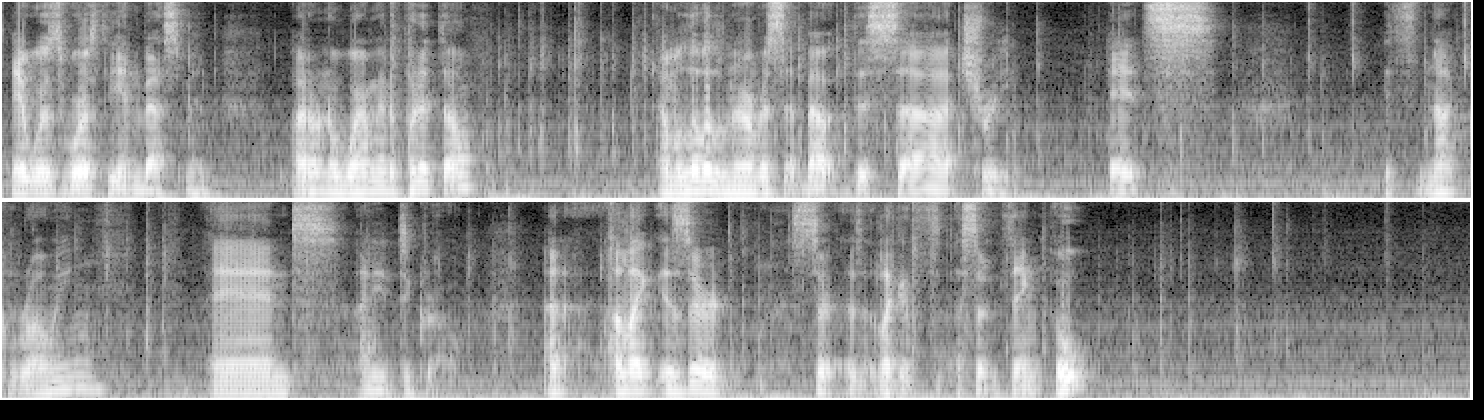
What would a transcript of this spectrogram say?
It was worth the investment. I don't know where I'm going to put it, though. I'm a little nervous about this uh, tree. It's... It's not growing, and I need to grow. And I like, is there like a, a certain thing? Oh,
